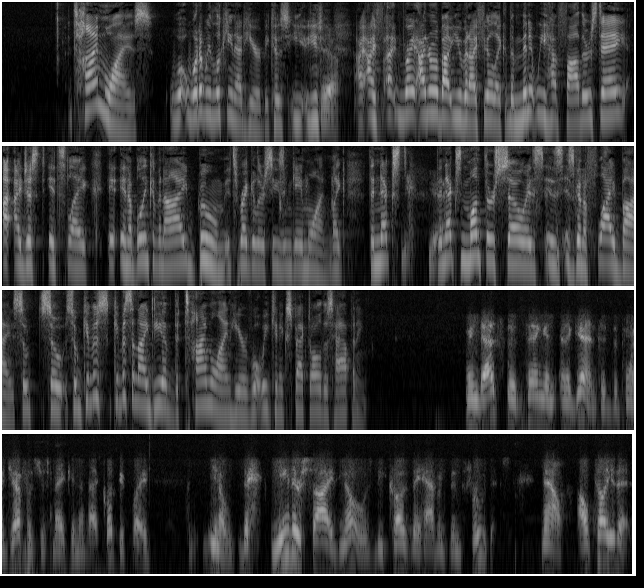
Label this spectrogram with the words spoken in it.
Time wise, what, what are we looking at here? Because you, you Yeah. I, I, I- right, I don't know about you, but I feel like the minute we have Father's Day, I, I just it's like in a blink of an eye, boom, it's regular season game one. Like the next Yeah. the next month or so is is, is going to fly by. So so so give us give us an idea of the timeline here of what we can expect all this happening. I mean, that's the thing. And, and again, to the point Jeff was just making in that clip he played, you know, the, neither side knows because they haven't been through this. Now, I'll tell you this.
